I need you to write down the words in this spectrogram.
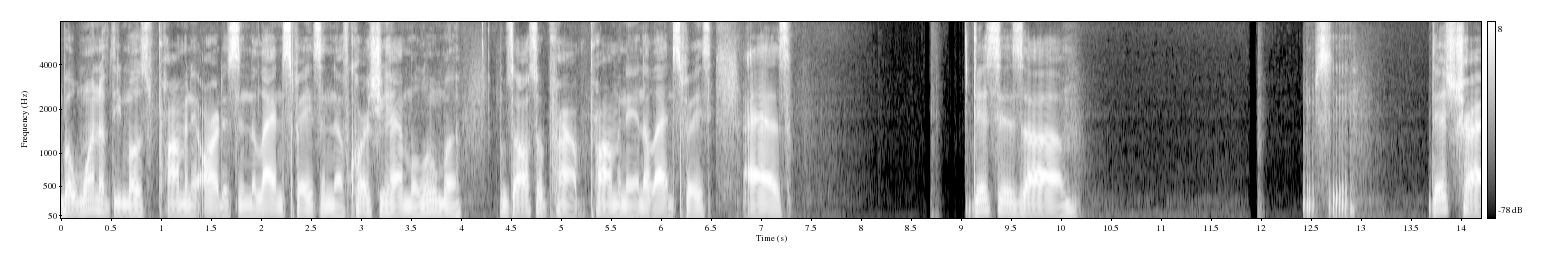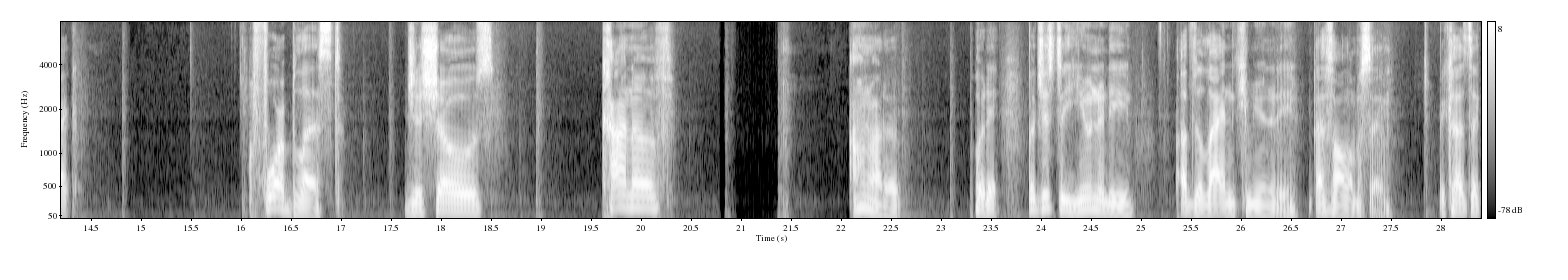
but one of the most prominent artists in the Latin space. And of course, you have Maluma, who's also pro- prominent in the Latin space. As this is, um, let me see this track for Blessed just shows kind of I don't know how to put it, but just the unity of the Latin community. That's all I'm gonna say. Because the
